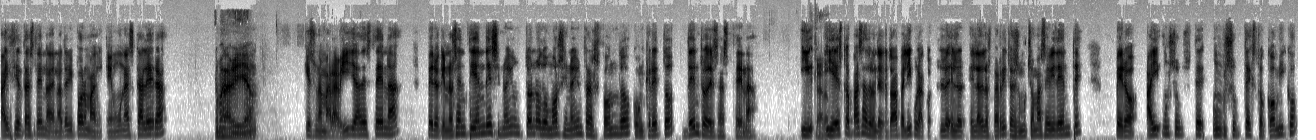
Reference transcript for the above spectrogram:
hay cierta escena de Natalie Portman en una escalera. Qué maravilla. Que es una maravilla de escena, pero que no se entiende si no hay un tono de humor, si no hay un trasfondo concreto dentro de esa escena. Y, claro. y esto pasa durante toda la película. En la de los perritos es mucho más evidente, pero hay un, subte un subtexto cómico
